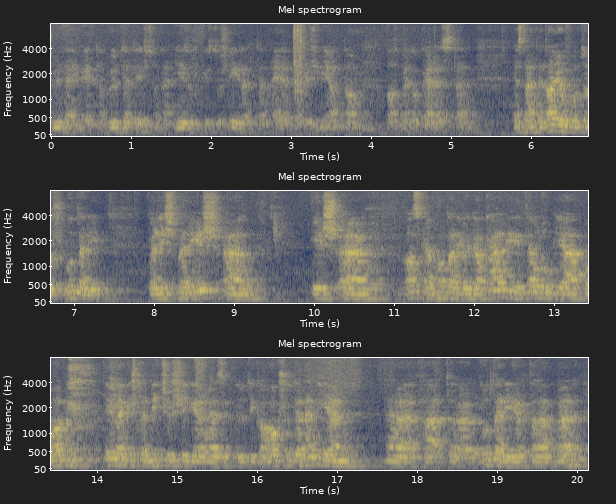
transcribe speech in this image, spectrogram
bűneimért a büntetést, hanem Jézus Krisztus életem helyettem és miattam az meg a kereszten. Ez tehát egy nagyon fontos luteri felismerés, eh, és eh, azt kell mondani, hogy a kálvini teológiában tényleg Isten dicsőségére helyeződik a hangsúly, de nem ilyen eh, hát luteri értelemben,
